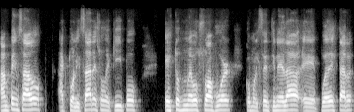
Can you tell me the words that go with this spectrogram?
han pensado actualizar esos equipos, estos nuevos software como el Sentinela eh, puede estar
